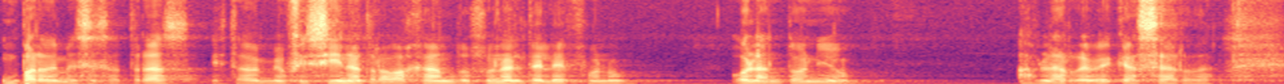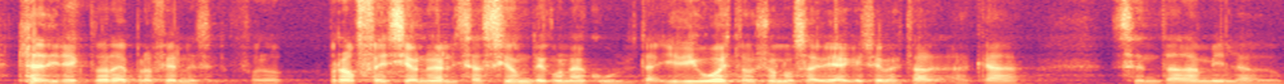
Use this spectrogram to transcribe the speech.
Un par de meses atrás estaba en mi oficina trabajando, suena el teléfono. Hola Antonio, habla Rebeca Cerda, la directora de profesionalización de Conaculta. Y digo esto, yo no sabía que iba a estar acá sentada a mi lado.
